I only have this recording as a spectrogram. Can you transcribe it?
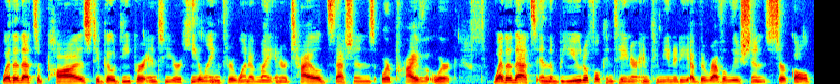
Whether that's a pause to go deeper into your healing through one of my inner child sessions or private work, whether that's in the beautiful container and community of the Revolution Circle,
